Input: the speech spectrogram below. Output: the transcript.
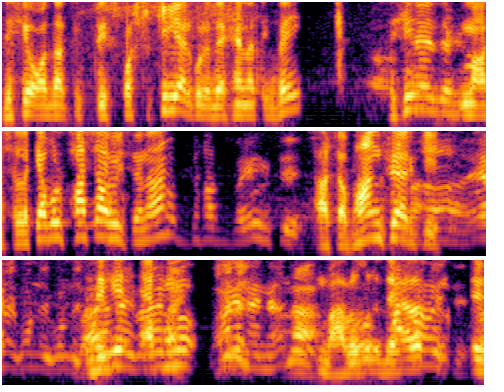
দেখি অদাত একটু স্পষ্ট ক্লিয়ার করে দেখেন আতিক ভাই। দেখি মাশাল্লাহ কেবল ফাঁসা হয়েছে না? আচ্ছা ভাঙছে আর কি। দেখি এখনও? ভালো করে দেখা ফাঁসা যাচ্ছে। হয়েছে। এই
